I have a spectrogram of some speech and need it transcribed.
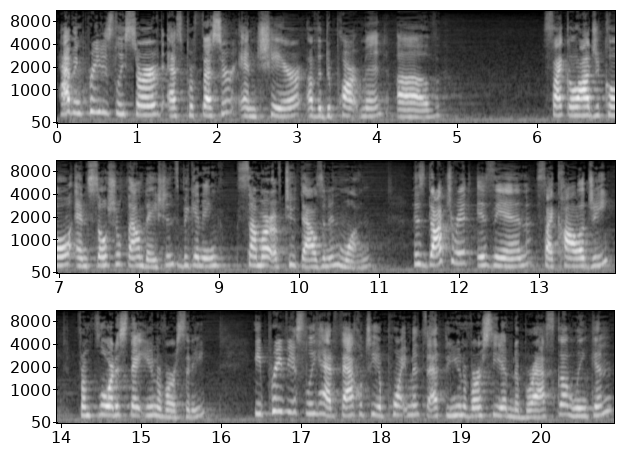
Having previously served as professor and chair of the Department of Psychological and Social Foundations beginning summer of 2001, his doctorate is in psychology from Florida State University. He previously had faculty appointments at the University of Nebraska, Lincoln,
